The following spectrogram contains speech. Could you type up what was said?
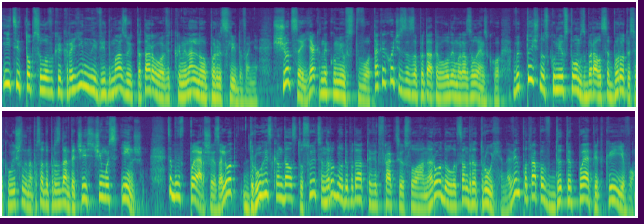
і ці топ-силовики країни відмазують Татарова від кримінального переслідування. Що це як не кумівство? Так і хочеться запитати Володимира Зеленського. Ви точно з кумівством збиралися боротися, коли йшли на посаду президента, чи з чимось іншим? Це був перший зальот. Другий скандал стосується народного депутата від фракції Слуга народу Олександра Трухіна. Він потрапив в ДТП під Києвом. Києвом.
